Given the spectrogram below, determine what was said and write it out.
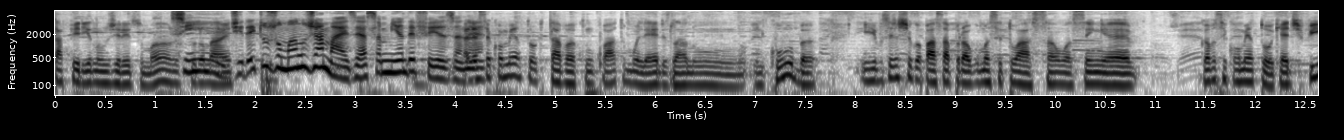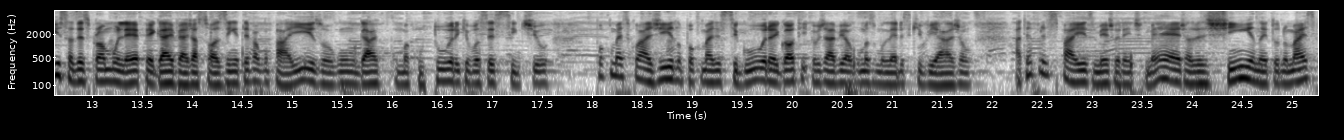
tá ferindo os direitos humanos e sim, tudo mais. direitos humanos jamais. Essa é a minha defesa, né? Aliás, você comentou que tava com quatro mulheres lá no, em Cuba, e você já chegou a passar por alguma situação, assim, é... Igual você comentou, que é difícil, às vezes, pra uma mulher pegar e viajar sozinha. Teve algum país ou algum lugar, uma cultura que você se sentiu um pouco mais coagida, um pouco mais insegura, igual que eu já vi algumas mulheres que viajam até para esses países mesmo, Oriente Médio, às vezes China e tudo mais,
